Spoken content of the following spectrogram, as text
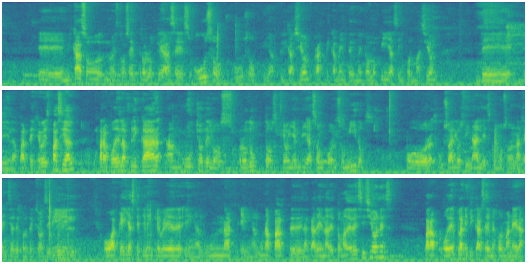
Eh, en mi caso, nuestro centro lo que hace es uso, uso y aplicación prácticamente de metodologías e información de, de la parte geoespacial para poderla aplicar a muchos de los productos que hoy en día son consumidos por usuarios finales como son agencias de protección civil o aquellas que tienen que ver en alguna, en alguna parte de la cadena de toma de decisiones para poder planificarse de mejor manera.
